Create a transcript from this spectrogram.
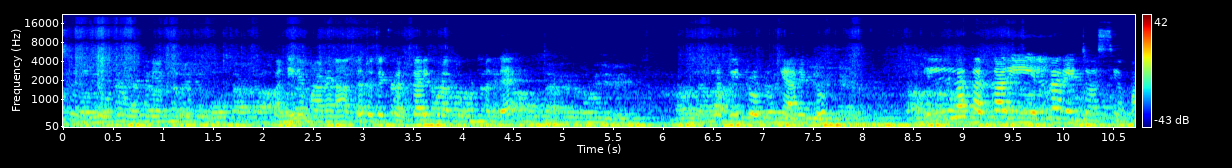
ಸರಿ ಪನ್ನೀರೇ ಮಾಡೋಣ ಅಂತ. ಜೊತೆಗೆ ತರಕಾರಿ ಕೂಡ ತೊಗೊಂಡು ಬಂದೆ. ಎಲ್ಲ ಬೀಟ್ರೂಟು, ಕ್ಯಾರೆಟು. ಎಲ್ಲ ತರಕಾರಿ, ಎಲ್ಲ ರೇಟ್ ಜಾಸ್ತಿ ಅಪ್ಪ.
